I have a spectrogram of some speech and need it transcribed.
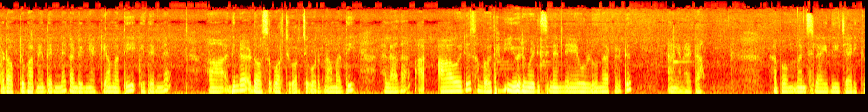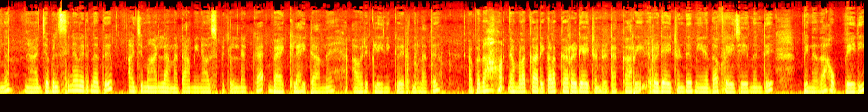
ആ ഡോക്ടർ പറഞ്ഞു ഇതന്നെ കണ്ടിന്യൂ ആക്കിയാൽ മതി ഇതന്നെ ഇതിന്റെ ഡോസ് കുറച്ച് കുറച്ച് കൊടുത്താൽ മതി. അല്ലാതെ ആ ഒരു സംഭവത്തിന് ഈ ഒരു മെഡിസിൻ തന്നെ ഉള്ളൂ എന്ന് പറഞ്ഞിട്ട് അങ്ങനെ കേട്ടോ അപ്പം മനസ്സിലായി എന്ന് വിചാരിക്കുന്നു. ജബൽസിന വരുന്നത് അജ്മാലിലാണ് കേട്ടോ അമീന ഹോസ്പിറ്റലിനൊക്കെ ബാക്കിലായിട്ടാണ് ആ ഒരു ക്ലിനിക്ക് വരുന്നുള്ളത്. അപ്പോൾ ഇതാ നമ്മളെ കറികളൊക്കെ റെഡി ആയിട്ടുണ്ട് കേട്ടോ കറി റെഡി ആയിട്ടുണ്ട്. മീനതാ ഫ്രൈ ചെയ്യുന്നുണ്ട്. പിന്നെ ഇതാ ഉപ്പേരി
